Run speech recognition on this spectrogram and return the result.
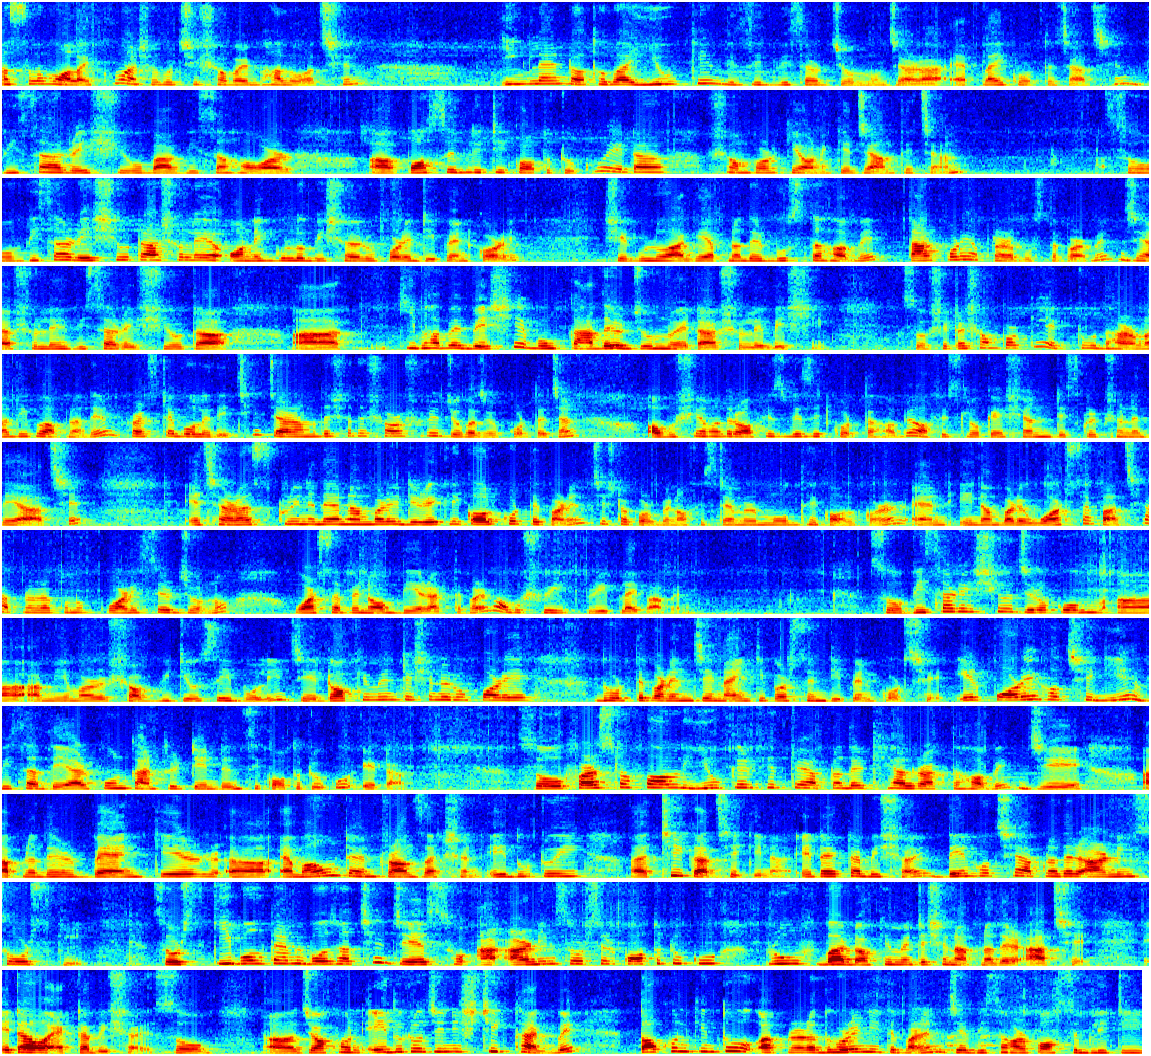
আসসালামু আলাইকুম, আশা করছি সবাই ভালো আছেন। ইংল্যান্ড অথবা ইউকে ভিজিট ভিসার জন্য যারা অ্যাপ্লাই করতে চাচ্ছেন ভিসা রেশিও বা ভিসা হওয়ার পসিবিলিটি কতটুকু এটা সম্পর্কে অনেকে জানতে চান। সো ভিসা রেশিওটা আসলে অনেকগুলো বিষয়ের উপরে ডিপেন্ড করে। সেগুলো আগে আপনাদের বুঝতে হবে, তারপরে আপনারা বুঝতে পারবেন যে আসলে ভিসা রেশিওটা কীভাবে বেশি এবং কাদের জন্য এটা আসলে বেশি। সো সেটা সম্পর্কে একটু ধারণা দিব আপনাদের। ফার্স্টে বলে দিচ্ছি, যারা আমাদের সাথে সরাসরি যোগাযোগ করতে চান, অবশ্যই আমাদের অফিস ভিজিট করতে হবে। অফিস লোকেশন ডিসক্রিপশনে দেওয়া আছে। এছাড়া স্ক্রিনে দেওয়া নাম্বারে ডিরেক্টলি কল করতে পারেন। চেষ্টা করবেন অফিস টাইমের মধ্যে কল করার। অ্যান্ড এই নাম্বারে হোয়াটসঅ্যাপ আছে। আপনারা কোনো কোয়ারিসের জন্য হোয়াটসঅ্যাপে নক দিয়ে রাখতে পারেন। অবশ্যই রিপ্লাই পাবেন। সো ভিসা রেশিও যেরকম আমি আমার সব ভিডিওসেই বলি, যে ডকুমেন্টেশনের উপরে ধরতে পারেন যে নাইনটি পার্সেন্ট ডিপেন্ড করছে। এরপরে হচ্ছে গিয়ে ভিসা দেয়ার কোন কান্ট্রির টেন্ডেন্সি কতটুকু, এটা। সো ফার্স্ট অফ অল ইউকের ক্ষেত্রে আপনাদের খেয়াল রাখতে হবে যে আপনাদের ব্যাংকের অ্যামাউন্ট অ্যান্ড ট্রানজ্যাকশন এই দুটোই ঠিক আছে কিনা, এটা একটা বিষয়। দেন হচ্ছে আপনাদের আর্নিং সোর্স কী। সোর্স কি বলতে আমি বোঝাচ্ছি? যে আর্নিং সোর্সের কতটুকু প্রুফ বা ডকুমেন্টেশন আপনাদের আছে? এটাও একটা বিষয়। সো যখন এই দুটো জিনিস ঠিক থাকবে, তখন কিন্তু আপনারা ধরে নিতে পারেন যে ভিসা হওয়ার পসিবিলিটি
